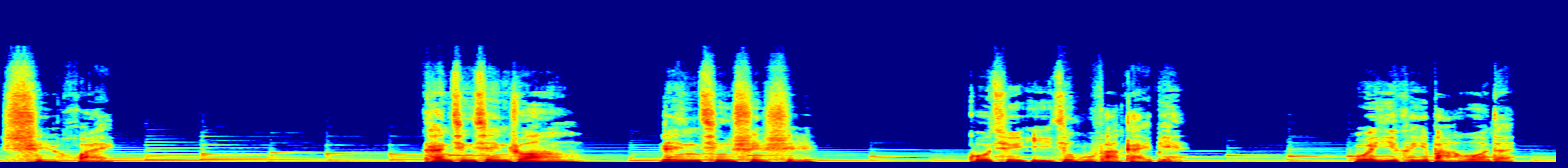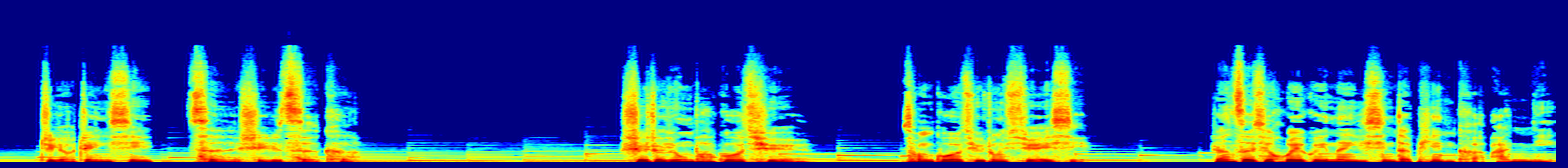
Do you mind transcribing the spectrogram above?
释怀，看清现状，认清事实。过去已经无法改变，唯一可以把握的，只有珍惜此时此刻。试着拥抱过去，从过去中学习，让自己回归内心的片刻安宁。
